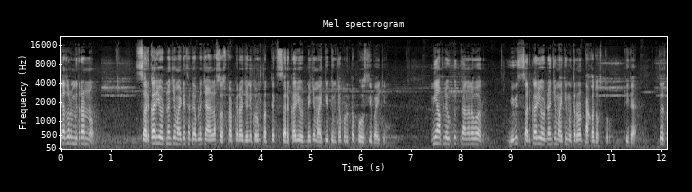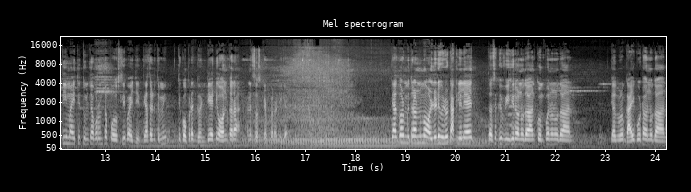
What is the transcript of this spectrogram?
त्याचबरोबर मित्रांनो सरकारी योजनांच्या माहितीसाठी आपल्या चॅनलला सबस्क्राईब करा जेणेकरून प्रत्येक सरकारी योजनेची माहिती तुमच्यापर्यंत पोहोचली पाहिजे. मी आपल्या यूट्यूब चॅनलवर विविध सरकारी योजनांची माहिती मित्रांनो टाकत असतो. ठीक आहे? तर ती माहिती तुमच्यापर्यंत पोहोचली पाहिजे. त्यासाठी तुम्ही ती कोपऱ्यात घंटी आहे ती ऑन करा आणि सबस्क्राईब करा. ठीक आहे? त्याचबरोबर मित्रांनो मी ऑलरेडी व्हिडिओ टाकलेले आहेत. जसं की विहीर अनुदान कुंपण अनुदान त्याचबरोबर गायकोटा अनुदान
